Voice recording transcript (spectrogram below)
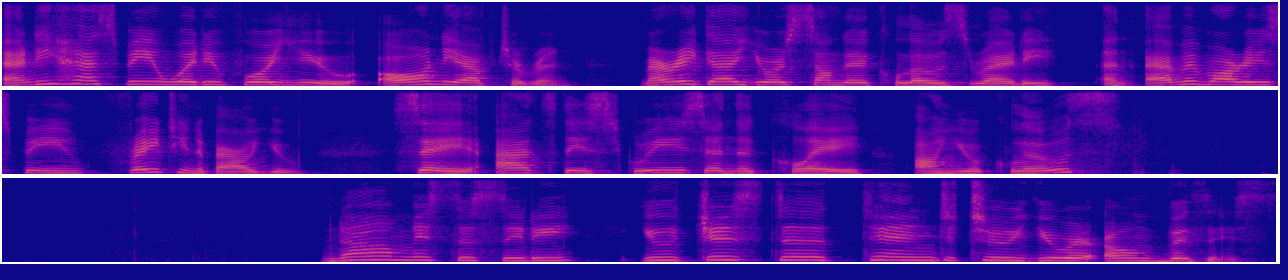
Auntie has been waiting for you all the afternoon. Mary got your Sunday clothes ready, and everybody's been fretting about you. Say, add this grease and the clay on your clothes. Now, Mr. Siddy, you just tend to your own business.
